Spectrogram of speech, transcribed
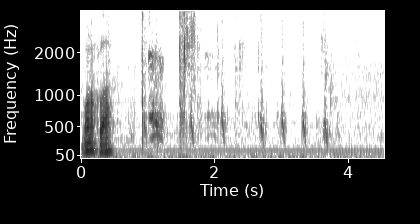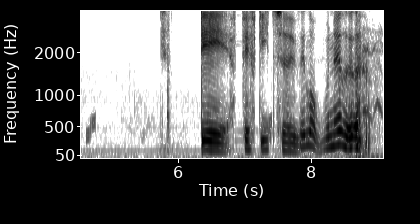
One o'clock. Day 52. See, look, we're nearly there.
